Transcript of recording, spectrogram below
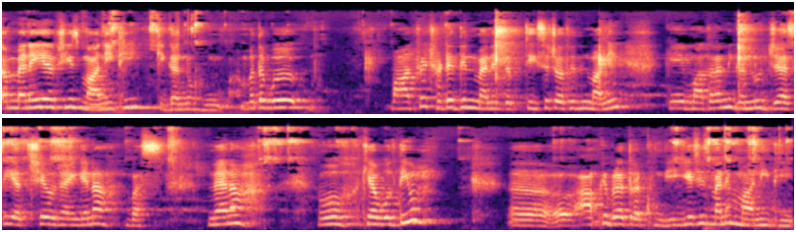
तब मैंने ये चीज़ मानी थी कि गन्नू मतलब पाँचवें छठे दिन मैंने जब तीसरे चौथे दिन मानी कि माता रानी गन्नू जैसे ही अच्छे हो जाएँगे ना, बस। मैं ना, वो क्या बोलती हूँ आपके व्रत रखूँगी। ये चीज़ मैंने मानी थी।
